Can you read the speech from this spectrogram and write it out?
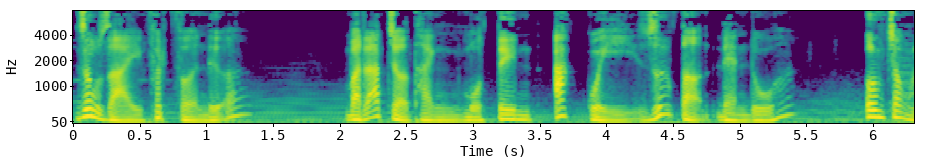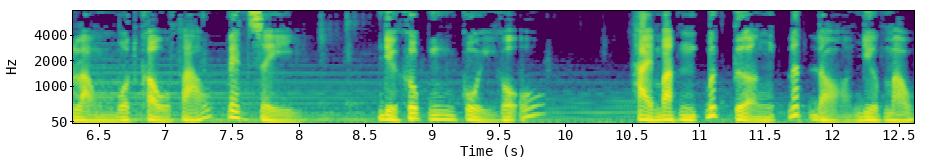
râu dài phất phơ nữa, mà đã trở thành một tên ác quỷ dữ tợn đèn đúa, ôm trong lòng một khẩu pháo đen sì như khúc củi gỗ, hai mặt bức tượng đất đỏ như máu.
